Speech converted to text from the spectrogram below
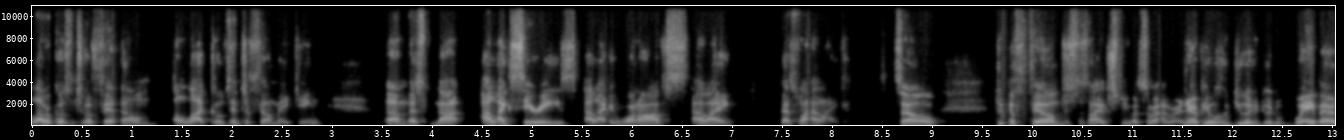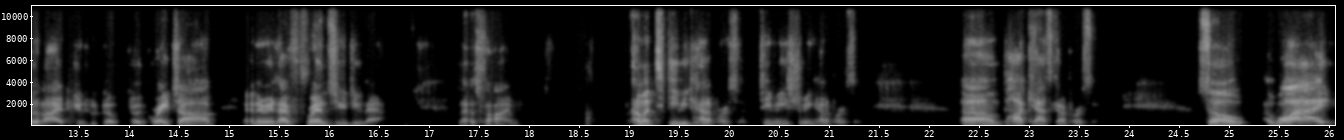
A lot of goes into a film, a lot goes into filmmaking. Um, that's not, I like series, I like one offs, I like, that's what I like. So, do a film just does not interest me whatsoever. And there are people who do it who do it way better than I do, who do, do a great job. And there is, I have friends who do that. That's fine. I'm a TV kind of person, TV streaming kind of person, um, podcast kind of person. So why,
